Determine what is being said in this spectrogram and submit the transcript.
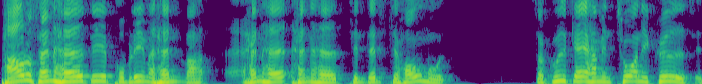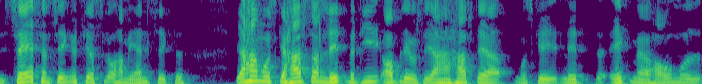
Paulus han havde det problem, at han, var, han, havde, han havde tendens til hovmod. Så Gud gav ham en torn i kødet, en satans engel til at slå ham i ansigtet. Jeg har måske haft sådan lidt med de oplevelser, jeg har haft der, måske lidt, ikke med hovmod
